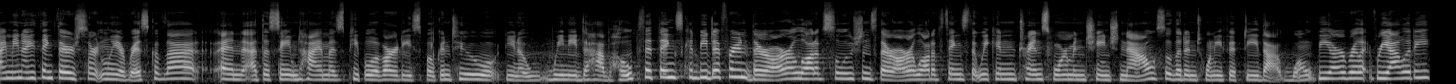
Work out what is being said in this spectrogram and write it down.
I mean, I think there's certainly a risk of that. And at the same time, as people have already spoken to, you know, we need to have hope that things can be different. There are a lot of solutions. There are a lot of things that we can transform and change now so that in 2050 that won't be our re- reality.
